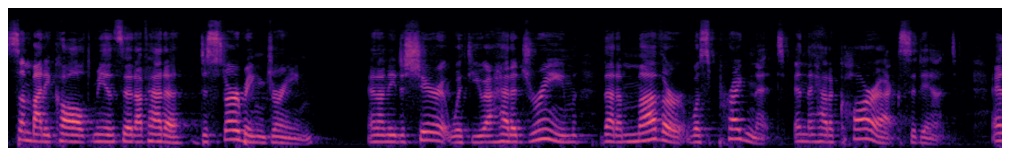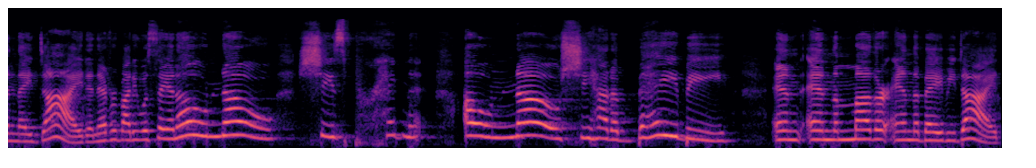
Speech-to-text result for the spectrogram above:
somebody called me and said, I've had a disturbing dream and I need to share it with you. I had a dream that a mother was pregnant and they had a car accident and they died and everybody was saying oh no she's pregnant. Oh no she had a baby. And and the mother and the baby died.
